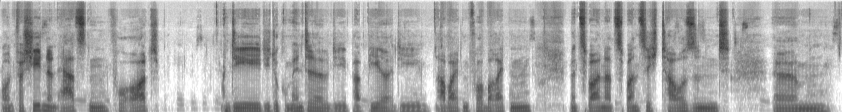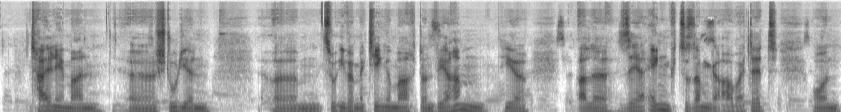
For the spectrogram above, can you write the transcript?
und verschiedenen Ärzten vor Ort, die die Dokumente, die Papier, die Arbeiten vorbereiten, mit 220.000 ähm, Teilnehmern äh, Studien ähm, zu Ivermectin gemacht und wir haben hier alle sehr eng zusammengearbeitet und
